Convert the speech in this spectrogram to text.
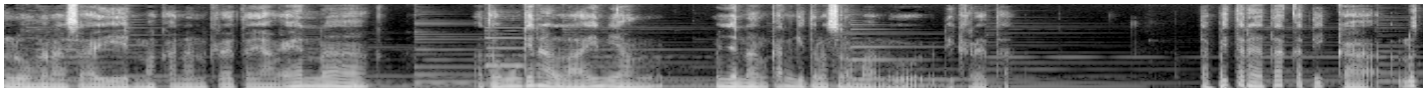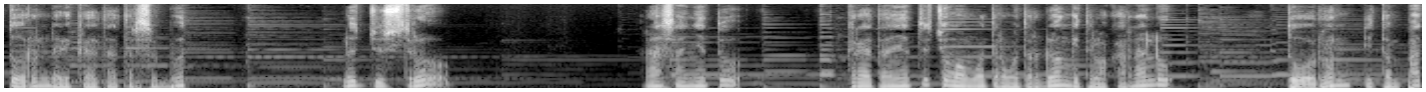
lu ngerasain makanan kereta yang enak atau mungkin hal lain yang menyenangkan gitu loh selama lu di kereta. Tapi ternyata ketika lu turun dari kereta tersebut lu justru rasanya tuh keretanya tuh cuma muter-muter doang gitu loh. Karena lu turun di tempat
